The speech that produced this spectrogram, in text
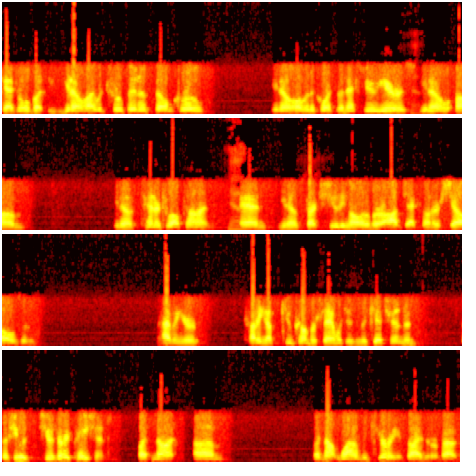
schedule, but you know, I would troop in a film crew. You know, over the course of the next few years, you know, um, you know, ten or twelve times, Yeah. and you know, start shooting all of her objects on her shelves and having her cutting up cucumber sandwiches in the kitchen, and so she was she was very patient, but not. Um, but not wildly curious either about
